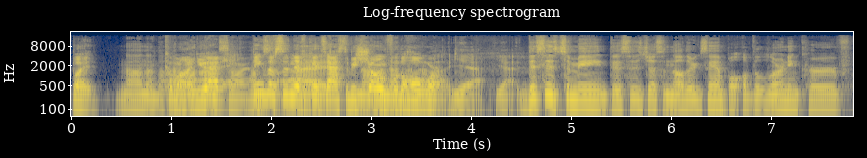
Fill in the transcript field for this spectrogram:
But No, no, no. Come on, you I'm have- sorry, I'm things of sorry. significance I- has to be no, shown no, for the no, whole world. Yeah, yeah. This is to me, this is just another example of the learning curve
